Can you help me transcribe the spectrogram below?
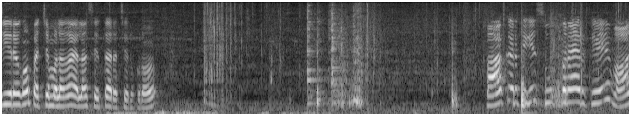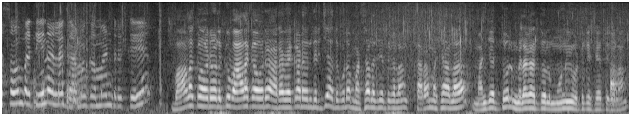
ஜீரகம் பச்சை மிளகாய் எல்லாம் சேர்த்து அரைச்சிருக்கிறோம். பார்க்கறதுக்கே சூப்பராக இருக்குது வாசமும் பார்த்தீங்கன்னா நல்லா கம கமன் இருக்குது வாழைக்காய் வறுவலுக்கு வாழைக்காய் வறு அரை வெக்காடு வந்துருச்சு. அது கூட மசாலா சேர்த்துக்கலாம். கரம் மசாலா மஞ்சள் தூள் மிளகாத்தூள் மூணையும் ஒட்டுக்க சேர்த்துக்கலாம்.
